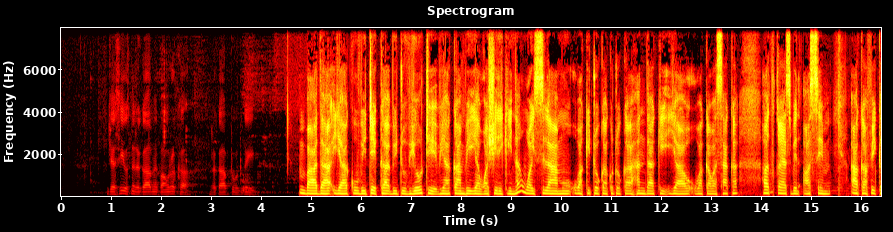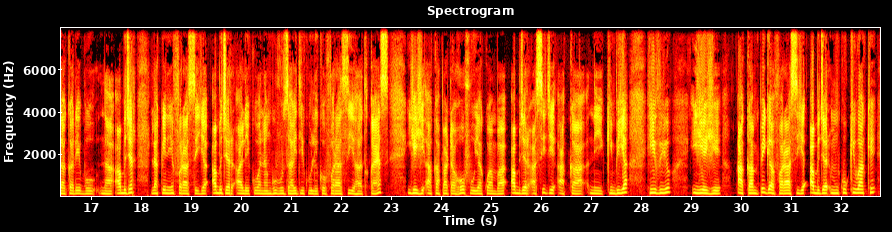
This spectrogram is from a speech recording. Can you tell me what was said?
baada ya kuviteka vitu vyote vya kambi ya washirikina waislamu wakitoka kutoka handaki yao wakawasaka. Hatkas bin asim akafika karibu na abjar lakini farasi ya abjar alikuwa na nguvu zaidi kuliko farasi ya hatkas yeye akapata hofu ya kwamba abjar asije akanikimbia hivyo yeye akampiga farasi ya abjar mkuki wake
